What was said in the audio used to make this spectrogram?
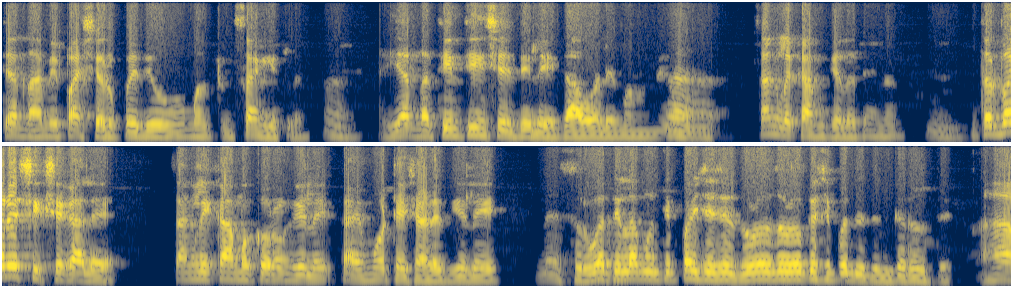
त्यांना आम्ही पाचशे रुपये देऊ मग सांगितलं. यांना तीन तीनशे दिले गाववाले म्हणून. चांगलं काम केलं त्यानं. तर बरेच शिक्षक आले चांगली कामं करून गेले काय मोठ्या शाळेत गेले नाही सुरुवातीला मग ते पैशाचे जुळवजुळव कशी पद्धतीने करत होते हा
